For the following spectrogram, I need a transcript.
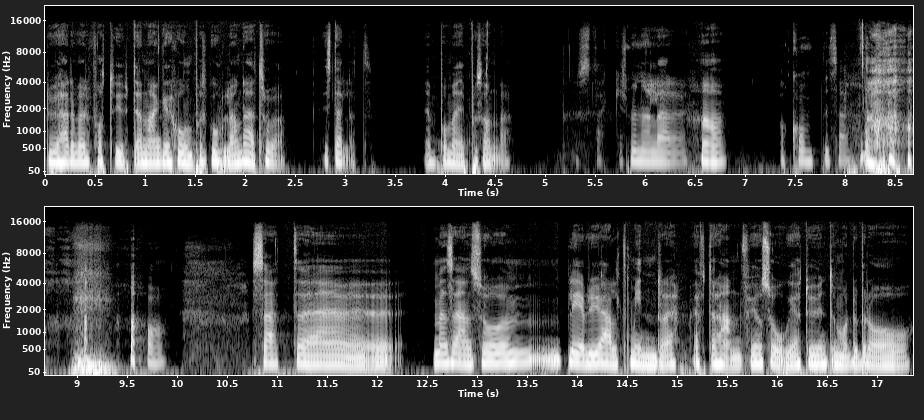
du hade väl fått ut en aggression på skolan där tror jag istället. Än på mig på söndag. Stackars mina lärare Ja. och kompisar. Så att, eh, men sen så blev det ju allt mindre efterhand för jag såg ju att du inte mådde bra. Och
